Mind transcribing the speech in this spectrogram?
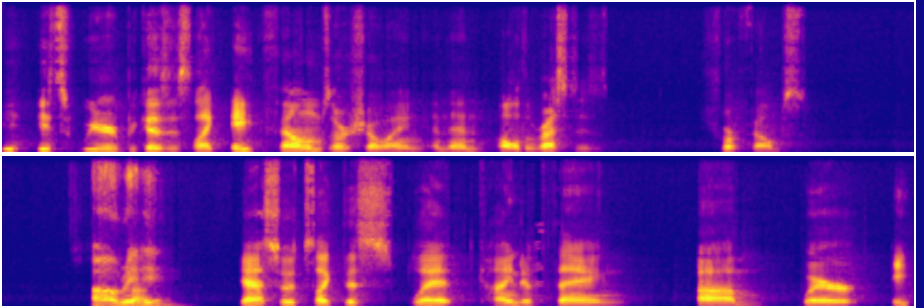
it, it's weird because it's like eight films are showing, and then all the rest is short films. Oh, really? Yeah, so it's like this split kind of thing, um, where eight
